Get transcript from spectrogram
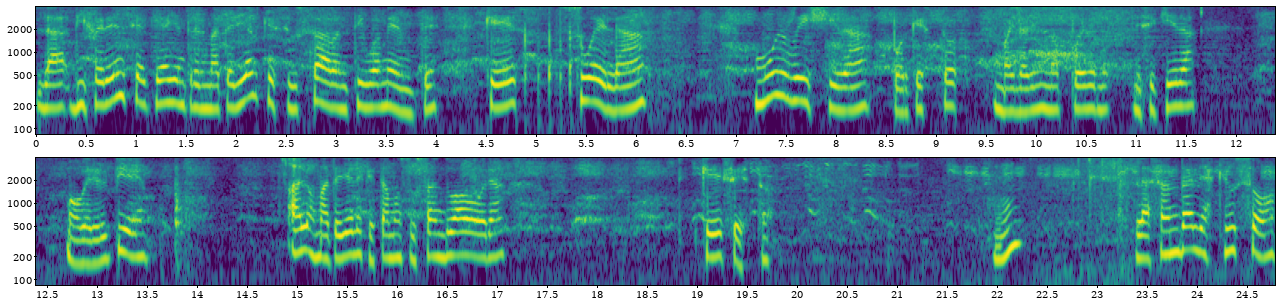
La diferencia que hay entre el material que se usaba antiguamente, que es suela, muy rígida, porque esto un bailarín no puede ni siquiera mover el pie, a los materiales que estamos usando ahora, que es esto. ¿Mm? Las sandalias que usó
